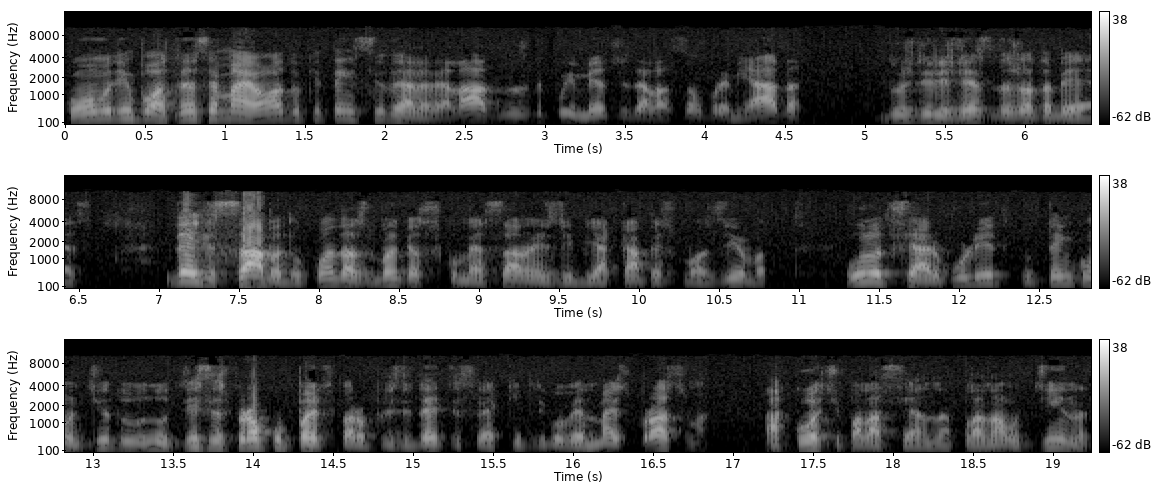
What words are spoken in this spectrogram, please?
como de importância maior do que tem sido revelado nos depoimentos de delação premiada dos dirigentes da JBS. Desde sábado, quando as bancas começaram a exibir a capa explosiva, o noticiário político tem contido notícias preocupantes para o presidente e sua equipe de governo mais próxima a corte palaciana planaltina,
